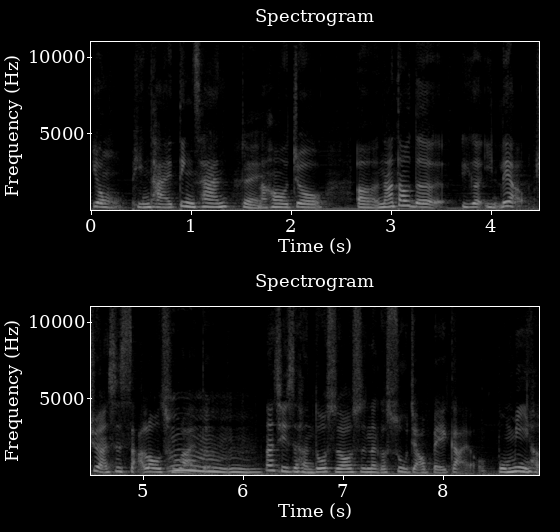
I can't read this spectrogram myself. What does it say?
用平台订餐，对，然后就。呃拿到的一个饮料居然是洒漏出来的。嗯嗯。那其实很多时候是那个塑胶杯盖哦不密合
